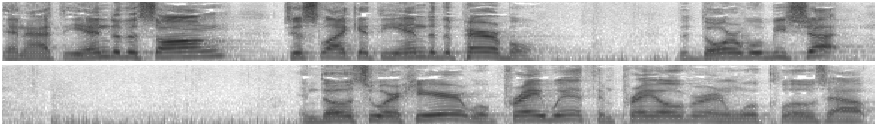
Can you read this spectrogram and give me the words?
And at the end of the song, just like at the end of the parable, the door will be shut. And those who are here will pray with and pray over, and we'll close out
